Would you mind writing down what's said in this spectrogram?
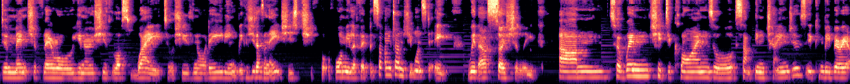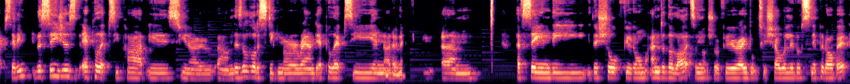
dementia flare, or you know she's lost weight or she's not eating because she doesn't eat, she's formula fed. But sometimes she wants to eat with us socially. Um, so when she declines or something changes, it can be very upsetting. The seizures, the epilepsy part is, you know, um, there's a lot of stigma around epilepsy, and I don't know if you um, have seen the the short film Under the Lights. I'm not sure if you're able to show a little snippet of it.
